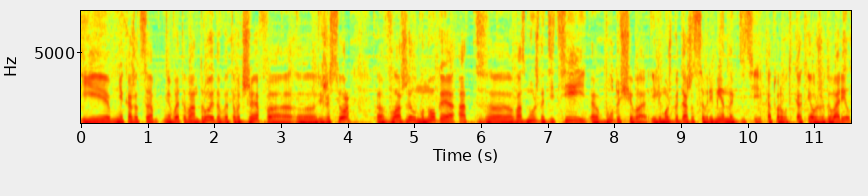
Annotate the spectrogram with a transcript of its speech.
И мне кажется, в этого андроида, в этого Джеффа, режиссер вложил многое от, возможно, детей будущего, или, может быть, даже современных детей, которые, вот, как я уже говорил,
